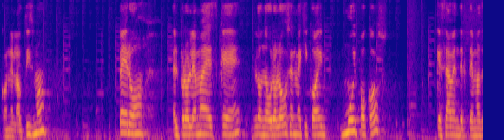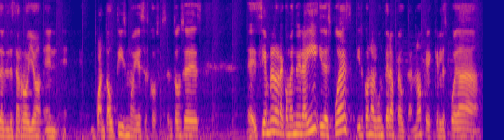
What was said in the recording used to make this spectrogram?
con el autismo. Pero el problema es que los neurólogos en México hay muy pocos que saben de temas del desarrollo en, en cuanto a autismo y esas cosas. Entonces, eh, siempre lo recomiendo ir ahí y después ir con algún terapeuta, ¿no? Que, les pueda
